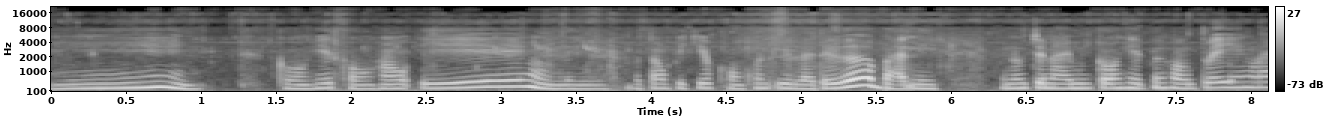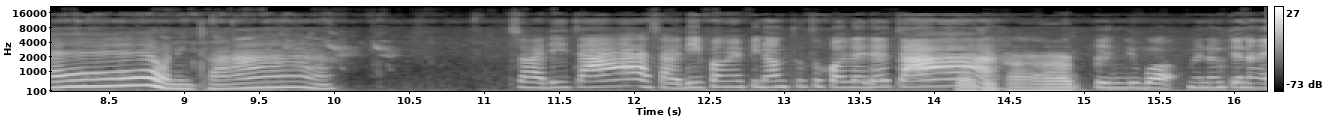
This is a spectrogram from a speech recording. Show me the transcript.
นี่กองเฮ็ดของเฮาเองนี่ไม่ต้องไปเก็บของคนอื่นละเด้อบาดนี้แม่น้องเจนายมีกองเฮ็ดเป็นของตัวเองแล้วนี่จ้า สวัสดีจ้า สวัสดีพ่อแม่พี่น้องทุก ๆ คนเลยเด้อจ้า สวัสดีครับเห็นอยู่บ่แม่น้องเจนาย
